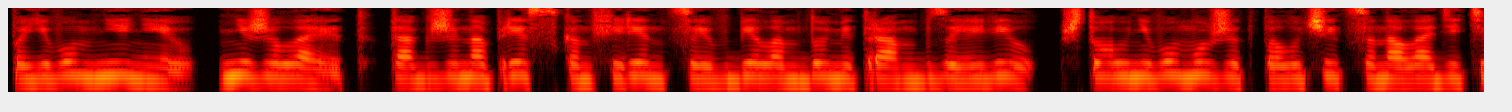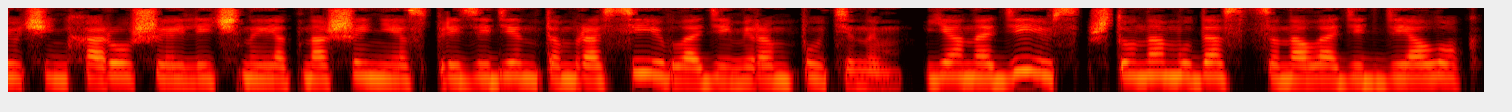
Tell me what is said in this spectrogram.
по его мнению, не желает. Также на пресс-конференции в Белом доме Трамп заявил, что у него может получиться наладить очень хорошие личные отношения с президентом России Владимиром Путиным. Я надеюсь, что нам удастся наладить диалог,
